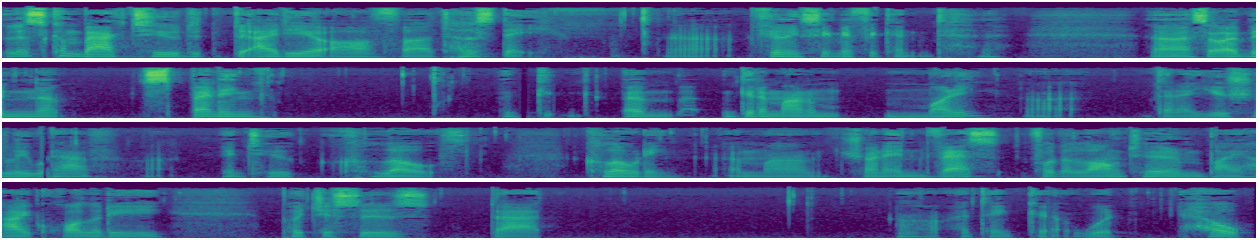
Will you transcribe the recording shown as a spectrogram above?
let's come back to the, the idea of uh, Thursday, uh, feeling significant. uh, so I've been uh, spending a, g- a good amount of money uh, than I usually would have uh, into clothes, clothing. I'm trying to invest for the long term, by high quality purchases that I think would help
